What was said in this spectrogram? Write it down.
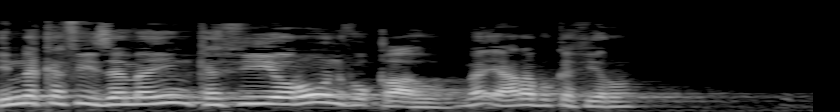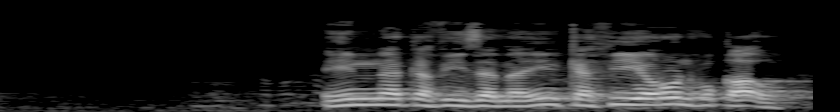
إنك في زمان كثير فقهاء ما إعراب كثير إنك في زمان كثير فقهاء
